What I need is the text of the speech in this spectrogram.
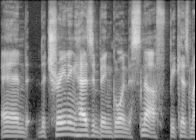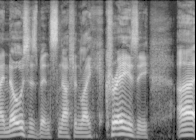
and the training hasn't been going to snuff because my nose has been snuffing like crazy. Uh,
